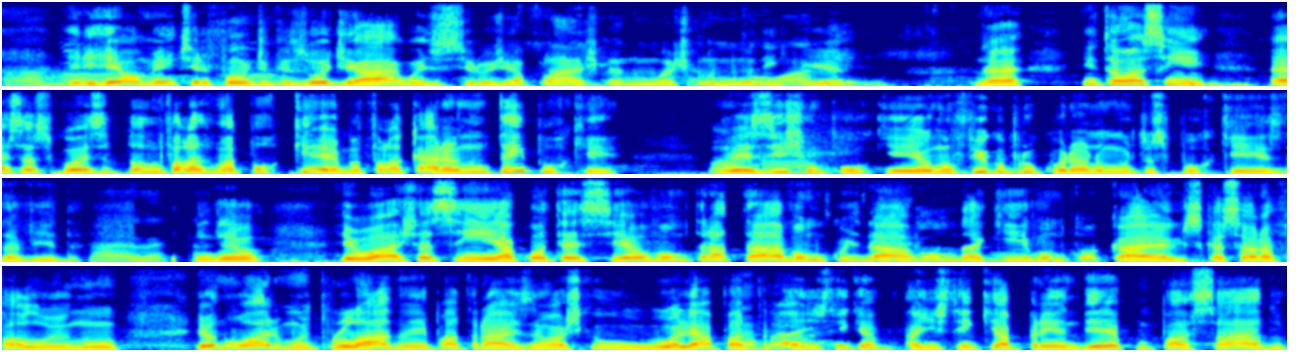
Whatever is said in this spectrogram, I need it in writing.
Uhum. Ele realmente ele foi um divisor de água de cirurgia plástica, no, acho que no mundo inteiro. Né? Então, assim, essas coisas, todo mundo fala, mas por quê? Mas fala, cara, não tem porquê. Não uhum. existe um porquê. Eu não fico procurando muitos porquês da vida. Ah, é entendeu? Eu acho assim, aconteceu, vamos tratar, vamos cuidar, é. vamos daqui, uhum. vamos tocar. É isso que a senhora falou. Eu não, eu não olho muito para o lado nem para trás. Né? Eu acho que o olhar para uhum. trás, a gente, tem que, a gente tem que aprender com o passado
